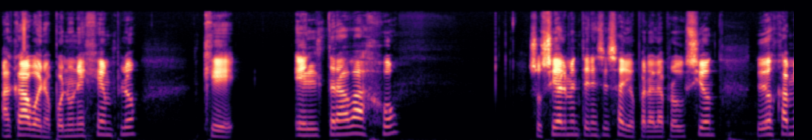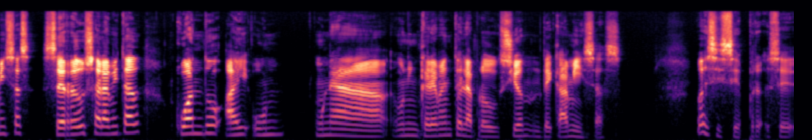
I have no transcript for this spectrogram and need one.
acá, bueno, pone un ejemplo que el trabajo socialmente necesario para la producción de dos camisas se reduce a la mitad cuando hay un, un incremento en la producción de camisas. Vos decís, ¿se,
